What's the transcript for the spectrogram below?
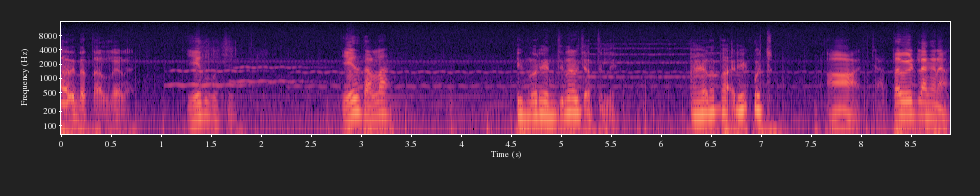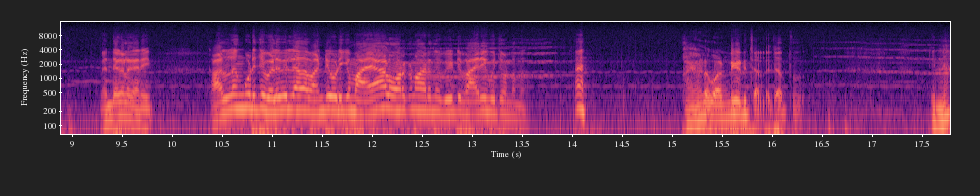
അതിന്റെ തള്ളയുടെ. ഏത് കൊച്ചു? ഏത് തള്ള? ഇന്നൊരു എഞ്ചിനീയർ ചത്തില്ലേ? അയാളുടെ ഭാര്യ കൊച്ചു. ആ ചത്ത വീട്ടിൽ അങ്ങനെ ബന്ധുക്കൾ കരയും. കള്ളം കുടിച്ച് വെളിവില്ലാതെ വണ്ടി ഓടിക്കുമ്പോ അയാൾ ഓർക്കണമായിരുന്നു വീട്ടിൽ ഭാര്യയും കൊച്ചുണ്ടെന്ന്. അയാൾ വണ്ടി ഇടിച്ചല്ല ചത്തത്. പിന്നെ?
